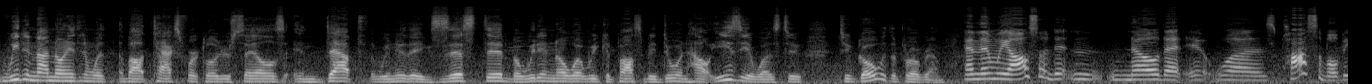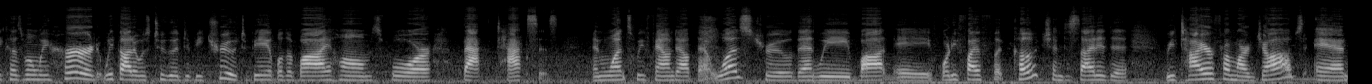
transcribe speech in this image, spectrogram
We, did not know anything with, about tax foreclosure sales in depth. We knew they existed, but we didn't know what we could possibly do and how easy it was to, to go with the program. And then we also didn't know that it was possible because when we heard, we thought it was too good to be true to be able to buy homes for back taxes. And once we found out that was true, then we bought a 45-foot coach and decided to retire from our jobs and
